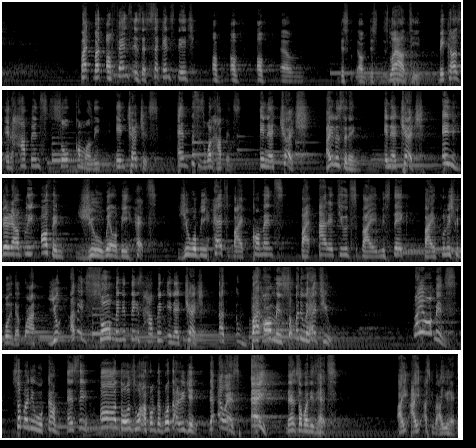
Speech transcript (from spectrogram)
But but offense is the second stage of of of um, dis, of dis, disloyalty because it happens so commonly in churches. And this is what happens in a church. Are you listening? In a church, invariably, often you will be hurt. You will be hurt by comments, by attitudes, by mistake, by foolish people in the choir. You, I mean, so many things happen in a church that by all means somebody will hurt you. By all means somebody will come and say, all those who are from the Volta region, the LS, hey, then somebody's hurt. I, I ask you, are you hurt?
